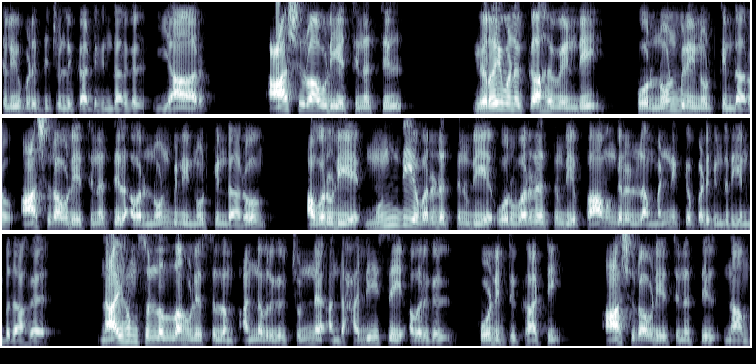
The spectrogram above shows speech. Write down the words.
தெளிவுபடுத்தி சொல்லி காட்டுகின்றார்கள். யார்? ஆஷுராவுடைய தினத்தில் இறைவனுக்காக வேண்டி ஒரு நோன்பினை நோட்கின்றாரோ ஆசுராவுடைய தினத்தில் அவர் நோன்பினை நோட்கின்றாரோ அவருடைய முந்திய வருடத்தினுடைய ஒரு வருடத்தினுடைய பாவங்கள் எல்லாம் மன்னிக்கப்படுகின்றது என்பதாக நாயகம் சொல்லல்லாஹ் செல்லம் அன்னவர்கள் சொன்ன அந்த ஹதீஸை அவர்கள் கோடிட்டு காட்டி ஆஷுராவுடைய தினத்தில் நாம்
